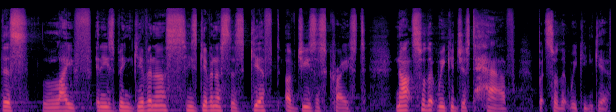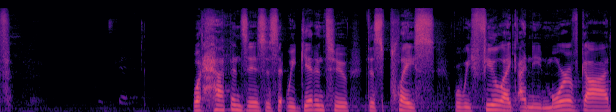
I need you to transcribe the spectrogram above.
this life, and He's been given us, He's given us this gift of Jesus Christ, not so that we could just have, but so that we can give what happens is, is that we get into this place where we feel like I need more of God,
